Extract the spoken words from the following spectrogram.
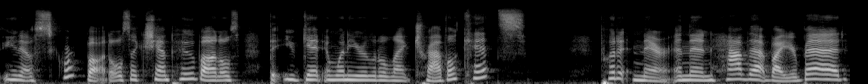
you know squirt bottles like shampoo bottles that you get in one of your little like travel kits. Put it in there and then have that by your bed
